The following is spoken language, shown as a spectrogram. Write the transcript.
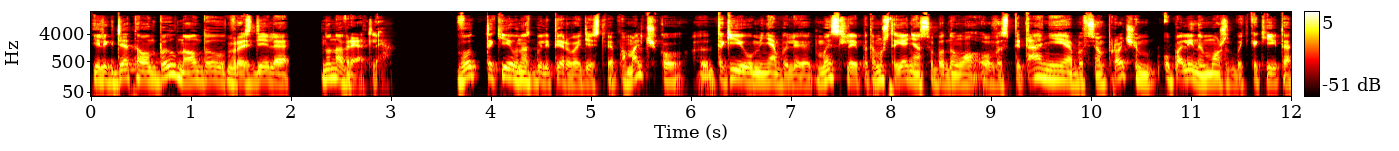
Или где-то он был, но он был в разделе «ну, навряд ли». Вот такие у нас были первые действия по мальчику. Такие у меня были мысли, потому что я не особо думал о воспитании, обо всем прочем. У Полины, может быть, какие-то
